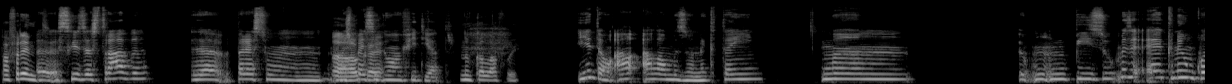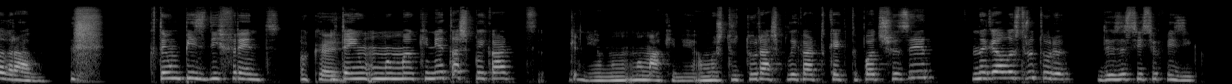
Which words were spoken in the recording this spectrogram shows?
Para a frente. seguir a estrada, eh, parece um- uma Ah, espécie ok. de um anfiteatro. Nunca lá fui. E então há, há lá uma zona que tem uma, um, um piso, mas é, é que nem um quadrado, que tem um piso diferente Ok. e tem uma maquineta a explicar-te. É uma, uma máquina, é uma estrutura a explicar-te o que é que tu podes fazer naquela estrutura de exercício físico.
